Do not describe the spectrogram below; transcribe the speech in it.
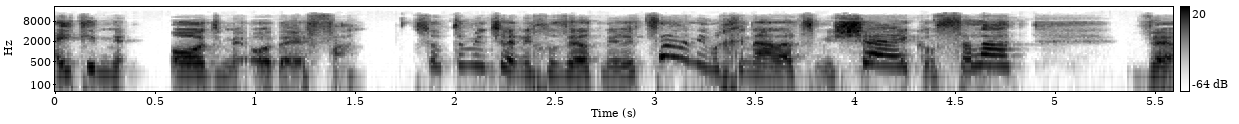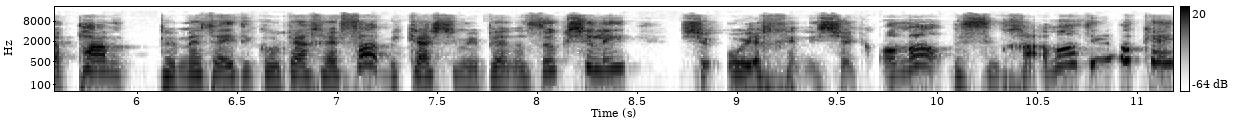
הייתי מאוד מאוד עייפה. עכשיו, תמיד כשאני חוזרת מריצה, אני מכינה לעצמי שייק או סלט, והפעם באמת הייתי כל כך עייפה, ביקשתי מבן הזוג שלי שהוא יכין לי שייק. הוא אמר, בשמחה. אמרתי, אוקיי,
